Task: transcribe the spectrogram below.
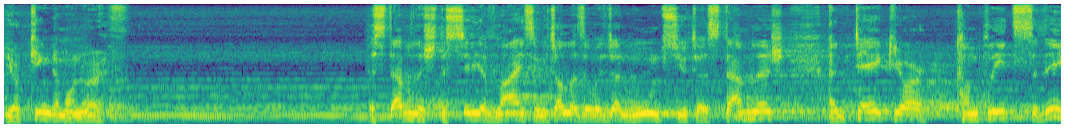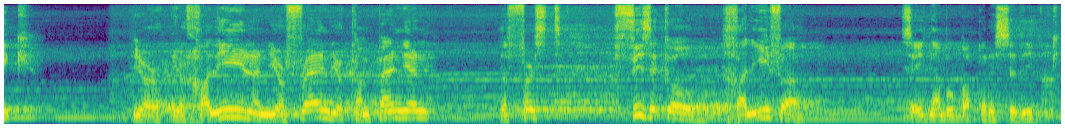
your kingdom on earth. Establish the city of lights in which Allah wants you to establish and take your complete siddiq, your, your khalil and your friend, your companion. The first physical khalifa Sayyidina Abu Bakr as-Siddiq.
